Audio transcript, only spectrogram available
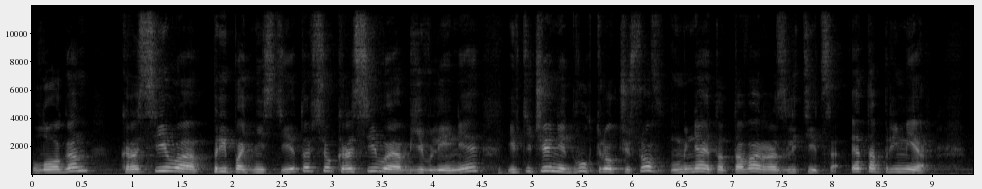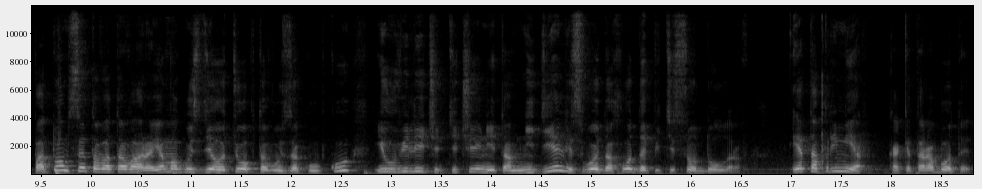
логан, красиво преподнести это все, красивое объявление, и в течение двух-трех часов у меня этот товар разлетится. Это пример. Потом с этого товара я могу сделать оптовую закупку и увеличить в течение там, недели свой доход до 500 долларов. Это пример, как это работает.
